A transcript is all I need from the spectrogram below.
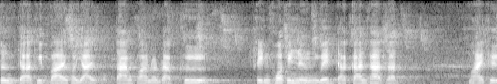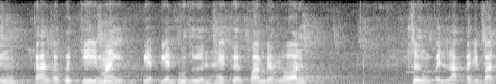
ซึ่งจะอธิบายขยายตามความลำดับคือสินข้อที่หนึ่งเว้นจากการฆ่าสัตว์ หมายถึงการประพฤติที่ไม่เบียดเบียนผู้อื่นให้เกิดความเดือดร้อน ซึ่งเป็นหลักปฏิบัติ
